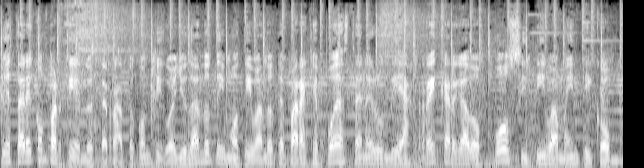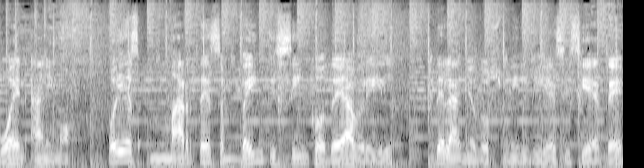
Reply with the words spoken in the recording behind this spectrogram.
y estaré compartiendo este rato contigo, ayudándote y motivándote para que puedas tener un día recargado positivamente y con buen ánimo. Hoy es martes 25 de abril del año 2017.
